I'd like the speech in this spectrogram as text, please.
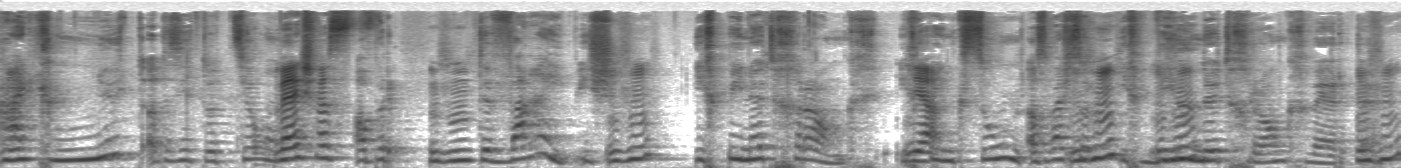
Mhm. eigentlich nichts an der Situation. Weißt was? aber Mhm. der Vibe ist, Mhm. ich bin nicht krank, ich Ja. bin gesund. Also weißt du, so, ich will nicht krank werden.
